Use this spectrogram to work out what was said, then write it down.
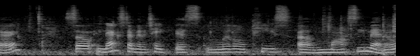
Okay. So next I'm going to take this little piece of Mossy Meadow.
